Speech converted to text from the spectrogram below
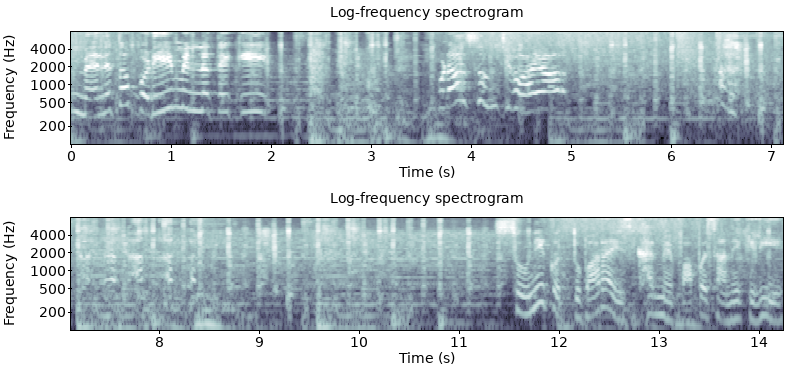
मैंने तो बड़ी मिन्नतें की। बड़ा समझाया। सोनी को दोबारा इस घर में वापस आने के लिए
